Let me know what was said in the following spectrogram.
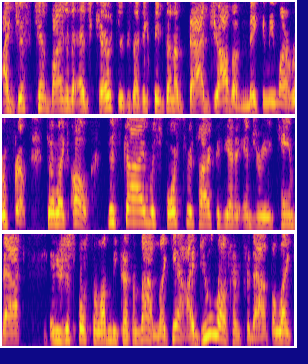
I just can't buy into the Edge character because I think they've done a bad job of making me want to root for him. They're like, oh, this guy was forced to retire because he had an injury, he came back, and you're just supposed to love him because of that. I'm like, yeah, I do love him for that, but like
